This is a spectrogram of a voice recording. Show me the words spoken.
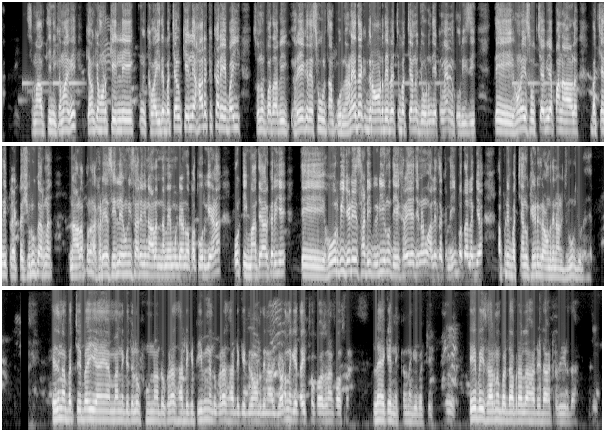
ਸਮਾਪਤੀ ਨਹੀਂ ਕਵਾਂਗੇ, ਕਿਉਂਕਿ ਹੁਣ ਕੇਲੇ ਖਵਾਈ ਦੇ ਬੱਚਿਆਂ ਨੂੰ, ਕੇਲੇ ਹਰ ਇੱਕ ਘਰੇ ਬਾਈ ਤੁਹਾਨੂੰ ਪਤਾ ਵੀ ਹਰੇਕ ਦੇ ਸਹੂਲਤਾਂ ਪੂਰੀਆਂ ਨੇ। ਇਹ ਤਾਂ ਇੱਕ ਗਰਾਊਂਡ ਦੇ ਵਿੱਚ ਬੱਚਿਆਂ ਨੂੰ ਜੋੜਨ ਦੀ ਇੱਕ ਮੁਹਿੰਮ ਤੋਰੀ ਸੀ। ਤੇ ਹੁਣ ਇਹ ਸੋਚਿਆ ਵੀ ਆਪਾਂ ਨਾਲ ਬੱਚਿਆਂ ਦੀ ਪ੍ਰੈਕਟਿਸ ਸ਼ੁਰੂ ਕਰਨ। ਨਾਲ ਭਰਾ ਖੜੇ ਆ ਸੇਲੇ ਹੁਣੀ ਸਾਰੇ ਵੀ ਨਾਲ ਨਵੇਂ ਮੁੰਡਿਆਂ ਨੂੰ ਆਪਾਂ ਤੋਰ ਗਏ ਹਨਾ ਉਹ ਟੀਮਾਂ ਤਿਆਰ ਕਰੀਏ। ਤੇ ਹੋਰ ਵੀ ਜਿਹੜੇ ਸਾਡੀ ਵੀਡੀਓ ਨੂੰ ਦੇਖ ਰਹੇ ਆ, ਜਿਨ੍ਹਾਂ ਨੂੰ ਹਾਲੇ ਤੱਕ ਨਹੀਂ ਪਤਾ ਲੱਗਿਆ, ਆਪਣੇ ਬੱਚਿਆਂ ਨੂੰ ਖੇਡ ਗਰਾਊਂਡ ਦੇ ਨਾਲ ਜ਼ਰੂਰ ਜੋੜਿਆ ਜਾਵੇ। ਇਹਦੇ ਨਾਲ ਬੱਚੇ ਬਈ ਆਏ ਆ ਮੰਨ ਕੇ ਚਲੋ ਫੋਨਾਂ ਤੋਂ ਖੜਾ ਛੱਡ ਕੇ ਟੀਵੀਆਂ ਤੋਂ ਖੜਾ ਛੱਡ ਕੇ ਗਰਾਊਂਡ ਦੇ ਨਾਲ ਜੁੜਨਗੇ ਤਾਂ ਇੱਥੋਂ ਕੁਛ ਨਾ ਲੈ ਕੇ ਨਿਕਲਣਗੇ ਬੱਚੇ ਇਹ ਬਈ ਸਾਰਿਆਂ ਨੂੰ ਵੱਡਾ ਉਪਰਾਲਾ ਸਾਡੇ ਡਾਕਟਰ ਵੀਰ ਦਾ।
